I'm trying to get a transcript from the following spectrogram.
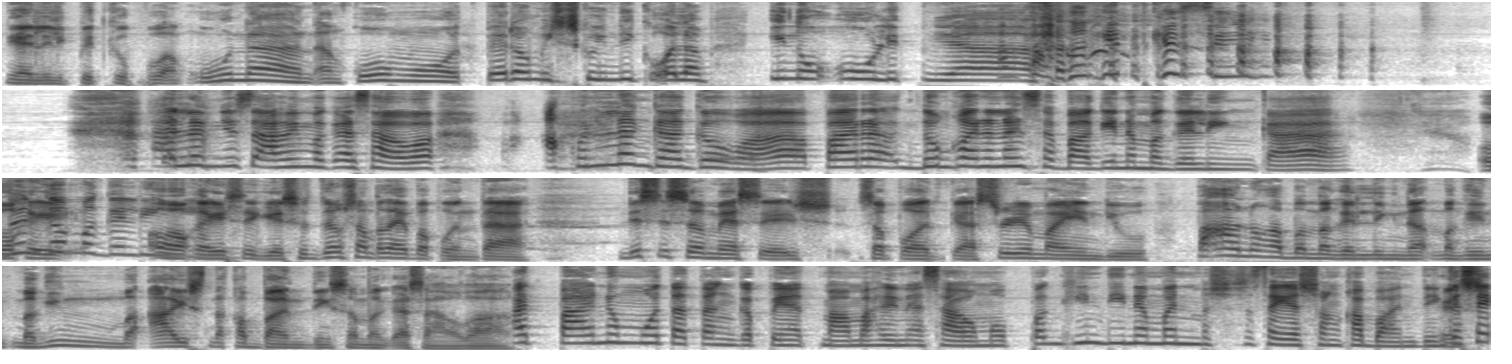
Nililigpit ko po ang unan, ang kumot. Pero ang misis ko hindi ko alam, inuulit niya. Pangit kasi. Alam niyo sa aming mag-asawa, ako na lang gagawa para doon ka na lang sa bagay na magaling ka. Doon ka magaling Okay, eh. sige. So, doon saan pa tayo papunta? This is a message sa podcast to remind you, paano nga ba magaling na, maging, maging maayos na kabanding sa mag-asawa? At paano mo tatanggapin at mamahalin ang asawa mo pag hindi naman masasaya siyang kabanding? Kasi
